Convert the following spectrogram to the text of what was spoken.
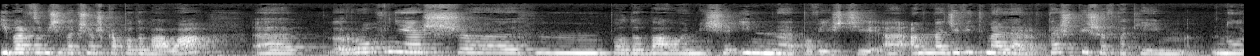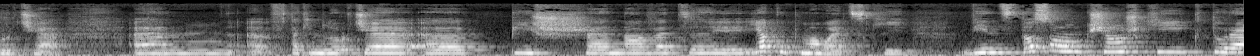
I bardzo mi się ta książka podobała. Również mm, podobały mi się inne powieści. Anna Dziewit-Meller też pisze w takim nurcie. W takim nurcie pisze nawet Jakub Małecki. Więc to są książki, które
